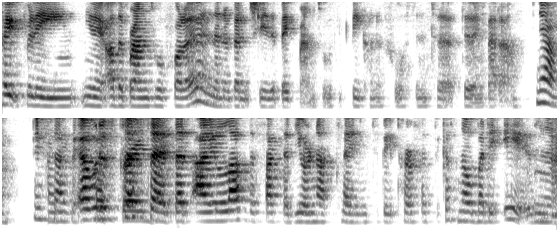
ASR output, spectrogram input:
hopefully, you know, other brands will follow, and then eventually the big brands will be kind of forced into doing better. Yeah. Exactly. think I, would have that's just said that I love the fact that you're not claiming to be perfect because nobody is. No.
